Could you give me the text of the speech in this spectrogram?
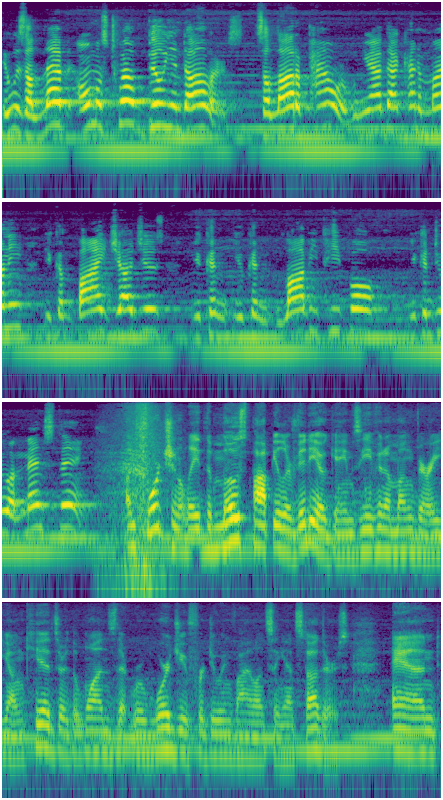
It was 11, almost 12 billion dollars. It's a lot of power. When you have that kind of money, you can buy judges, you can you can lobby people, you can do immense things. Unfortunately, the most popular video games, even among very young kids, are the ones that reward you for doing violence against others. And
